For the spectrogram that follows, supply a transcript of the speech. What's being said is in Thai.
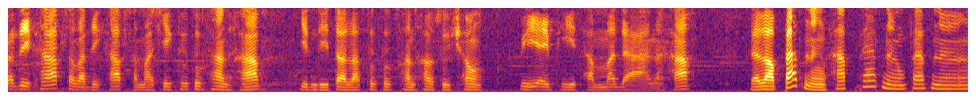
สวัสดีครับ สวัสดีครับ สมาชิกทุกๆทท่านครับ ยินดีต้อนรับทุกๆท่านเข้าสู่ช่อง VIP ธรรมดานะครับเดี๋ยวรอแป๊บหนึ่งครับ แป๊บหนึ่งแป๊บหนึ่ง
